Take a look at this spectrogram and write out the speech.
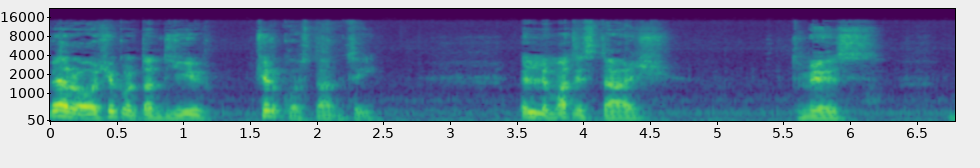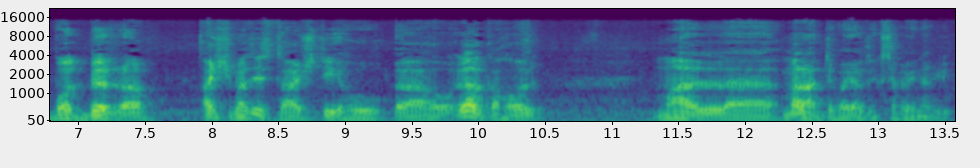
Pero xi kultant tiġi f'ċirkustanzi illi ma tistax tmiss bot birra għax ma tistax tieħu l-alkoħol mal-antibiotics ta' fejn għax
